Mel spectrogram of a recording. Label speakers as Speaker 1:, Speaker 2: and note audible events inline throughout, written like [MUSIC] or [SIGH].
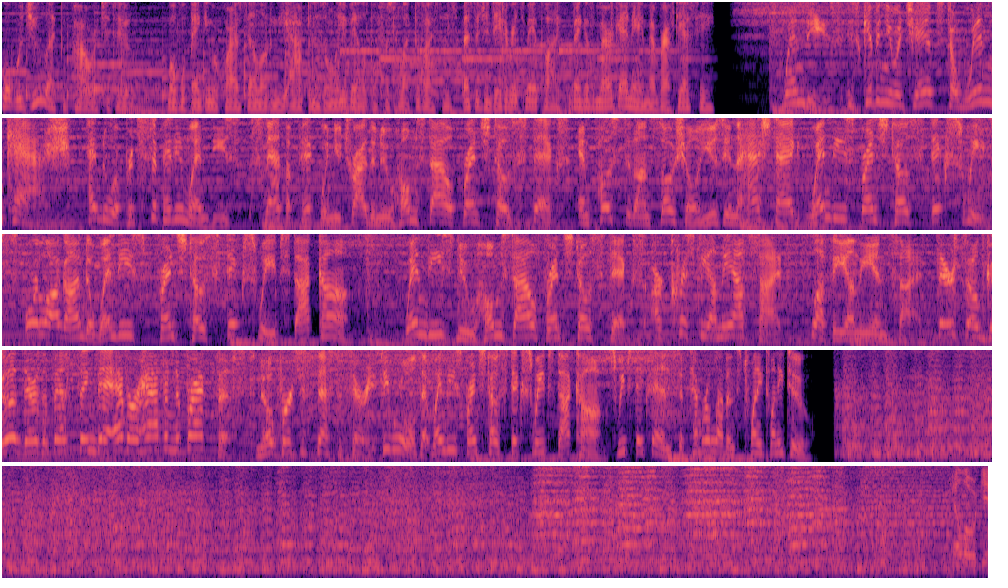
Speaker 1: What would you like the power to do? Mobile banking requires downloading the app and is only available for select devices. Message and data rates may apply. Bank of America and a member FDIC.
Speaker 2: Wendy's is giving you a chance to win cash. Head to a participating Wendy's, snap a pic when you try the new homestyle French toast sticks, and post it on social using the hashtag Wendy's French Toast Stick Sweeps, or log on to Wendy'sFrenchToastStickSweeps.com. Wendy's new homestyle French toast sticks are crispy on the outside, fluffy on the inside. They're so good, they're the best thing to ever happen to breakfast. No purchase necessary. See rules at Wendy's French Toast Stick Sweeps.com. Sweepstakes ends September 11th, 2022.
